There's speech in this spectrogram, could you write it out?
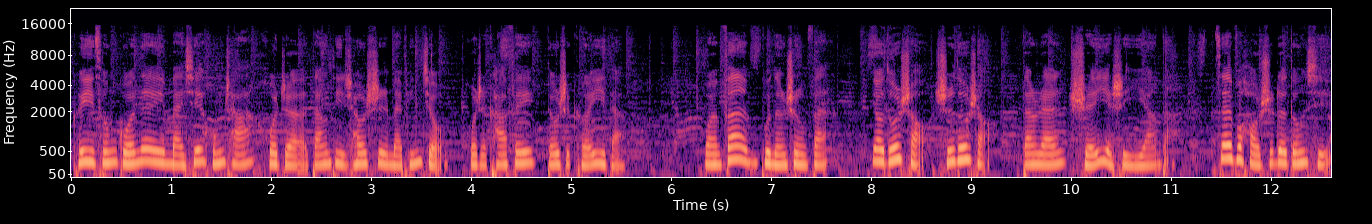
可以从国内买些红茶，或者当地超市买瓶酒或者咖啡都是可以的。晚饭不能剩饭，要多少吃多少。当然，水也是一样的。再不好吃的东西，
